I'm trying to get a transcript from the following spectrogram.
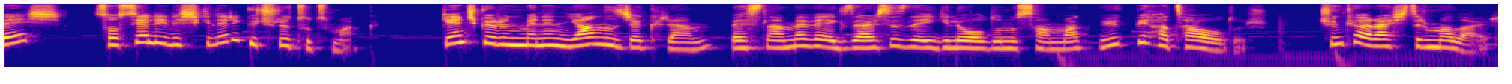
5. Sosyal ilişkileri güçlü tutmak. Genç görünmenin yalnızca krem, beslenme ve egzersizle ilgili olduğunu sanmak büyük bir hata olur. Çünkü araştırmalar,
